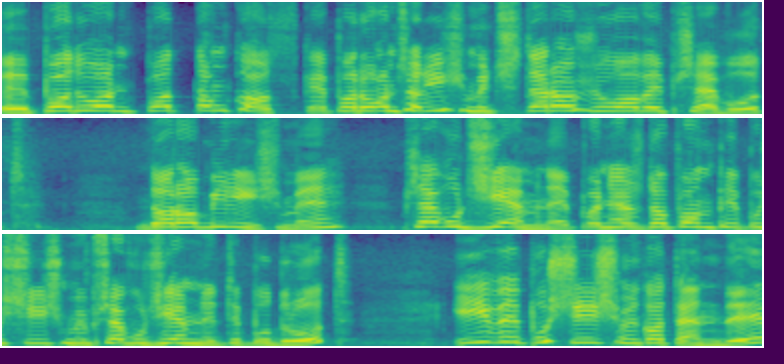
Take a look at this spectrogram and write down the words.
y, podłą- pod tą kostkę podłączyliśmy czterożyłowy przewód, dorobiliśmy przewód ziemny, ponieważ do pompy puściliśmy przewód ziemny typu drut i wypuściliśmy go tędy.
